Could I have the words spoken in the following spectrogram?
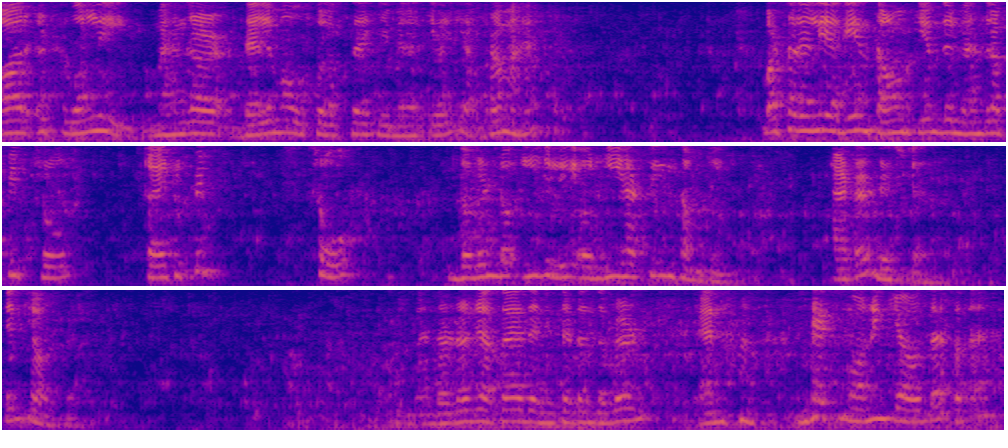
और इट्स वनली महिंद्रा डेलेमा उसको लगता है कि मेरा केवल क्या भ्रम है। But suddenly again sound came then Mahindra peek through try to peek through the window easily और he had seen something at a distance फिर क्या होता है? बंदा डर जाता है then sat on the bed and next morning क्या होता है पता है?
